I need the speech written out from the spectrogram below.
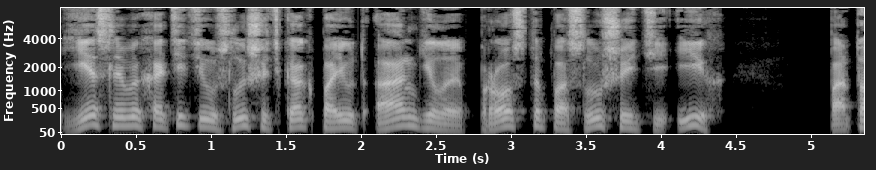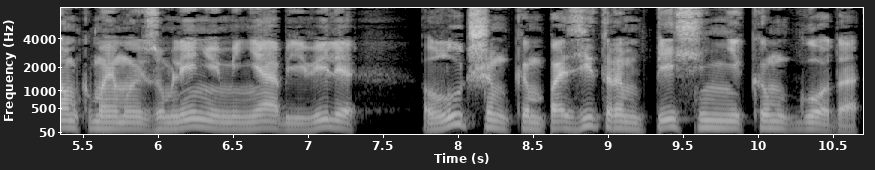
Если вы хотите услышать, как поют ангелы, просто послушайте их. Потом, к моему изумлению, меня объявили лучшим композитором-песенником года.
